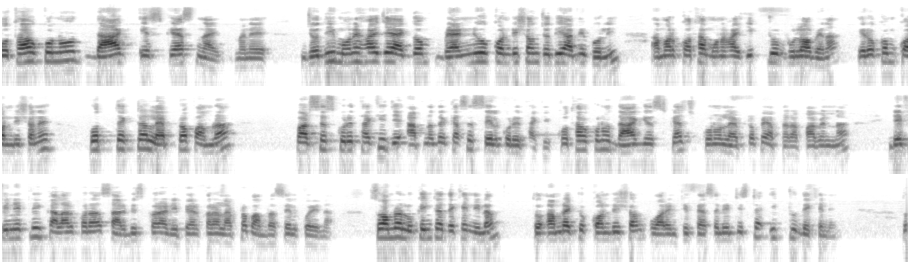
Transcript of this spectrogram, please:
কোথাও কোনো দাগ স্ক্র্যাচ নাই। মানে যদি মনে হয় যে একদম ব্র্যান্ড নিউ কন্ডিশন যদি আমি বলি, আমার কথা মনে হয় একটু ভুল হবে না। এরকম কন্ডিশনে প্রত্যেকটা ল্যাপটপ আমরা পারচেস করে থাকি, যে আপনাদের কাছে সেল করে থাকি। কোথাও কোনো দাগ স্ক্র্যাচ কোনো ল্যাপটপে আপনারা পাবেন না। ডেফিনেটলি কালার করা সার্ভিস করা রিপেয়ার করা ল্যাপটপ আমরা সেল করি না। সো আমরা লুকিংটা দেখে নিলাম। তো আমরা একটু কন্ডিশন ওয়ারেন্টি ফ্যাসিলিটিসটা একটু দেখে নেই। তো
